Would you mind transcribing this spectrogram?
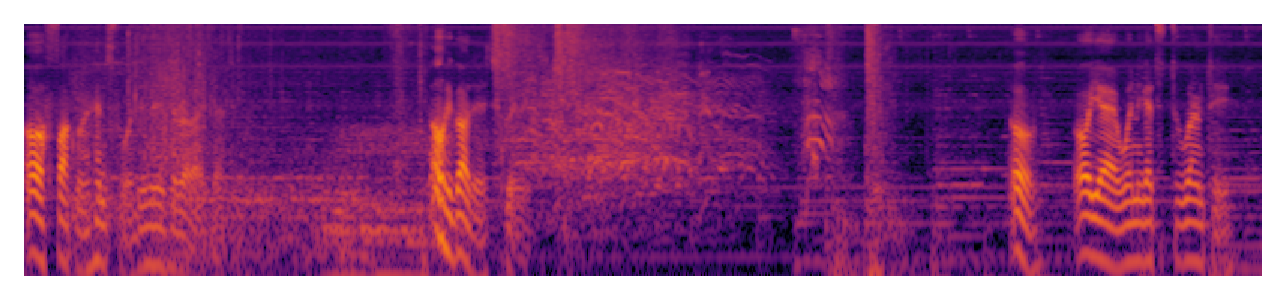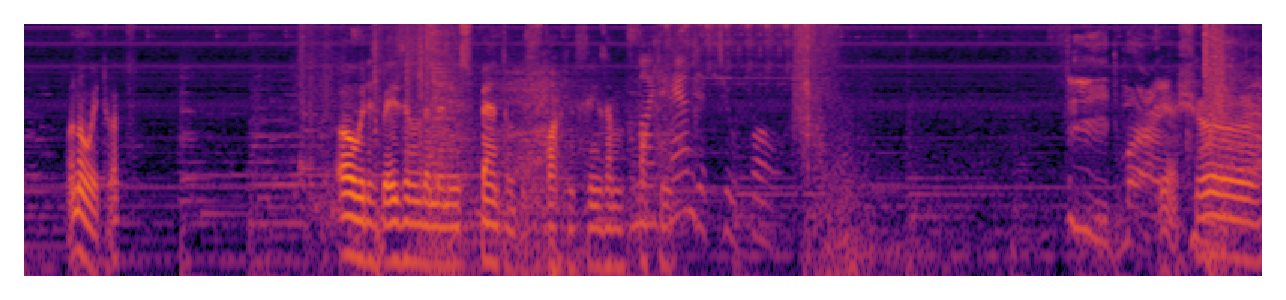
Oh fuck, my hand's full. Didn't even realize that. Oh, he got it. It's great. Oh, oh yeah, when it gets to 20. Oh no, wait, what? Oh, it is based on the many spent on these fucking things. I'm fucking. My fucking. hand is too full. Yeah, sure.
